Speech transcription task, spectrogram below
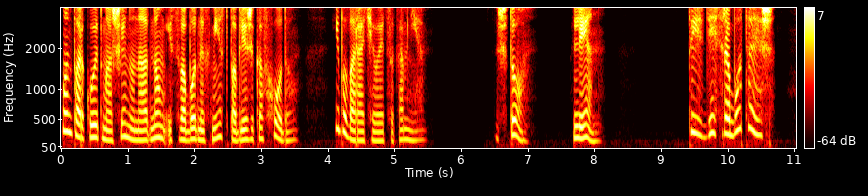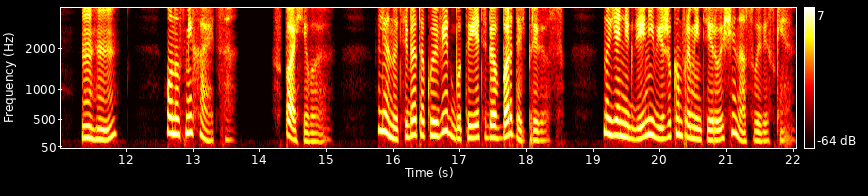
Он паркует машину на одном из свободных мест поближе ко входу и поворачивается ко мне. «Что? Лен?» «Ты здесь работаешь?» «Угу». Он усмехается. «Впахиваю. Лен, у тебя такой вид, будто я тебя в бордель привез. Но я нигде не вижу компрометирующей нас вывески».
